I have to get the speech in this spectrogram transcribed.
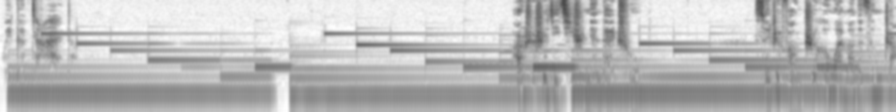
会更加爱他。二十世纪七十年代初，随着纺织和外贸的增长，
